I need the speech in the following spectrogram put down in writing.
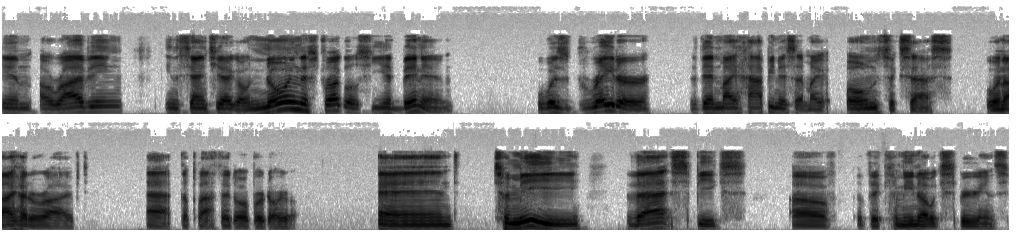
in arriving in Santiago, knowing the struggles he had been in, was greater than my happiness at my own success when I had arrived at the Plaza de Obradoiro. And to me, that speaks of the Camino experience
